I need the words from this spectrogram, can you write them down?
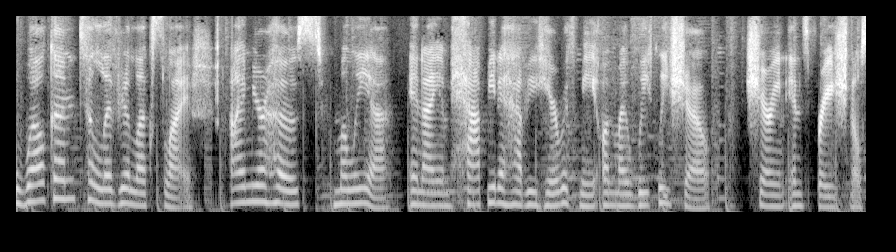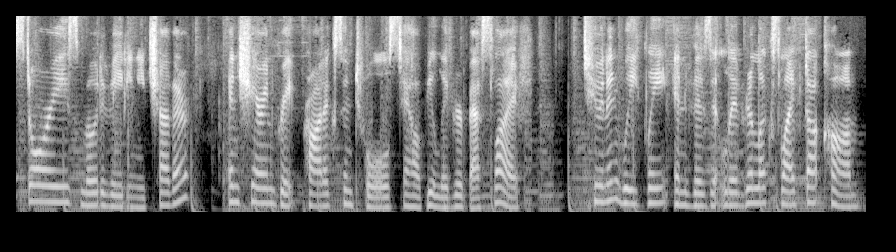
Welcome to Live Your Lux Life. I'm your host, Malia, and I am happy to have you here with me on my weekly show, sharing inspirational stories, motivating each other, and sharing great products and tools to help you live your best life. Tune in weekly and visit liveyourluxlife.com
